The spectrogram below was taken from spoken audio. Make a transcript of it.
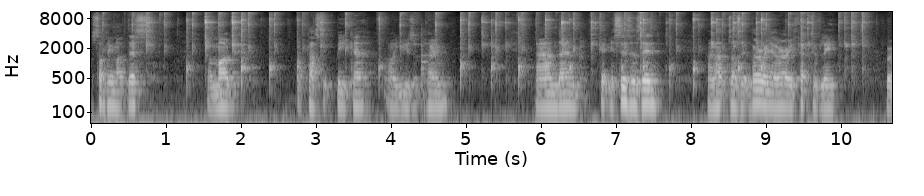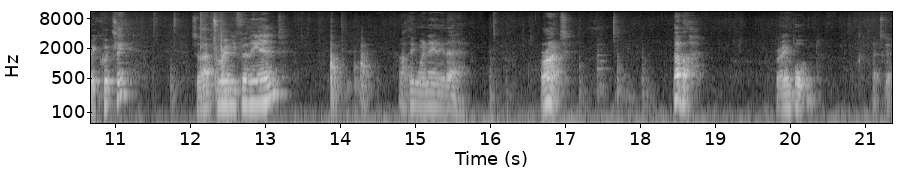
something like this, a mug, a plastic beaker I use at home, and then get your scissors in, and that does it very, very effectively, very quickly. So that's ready for the end. I think we're nearly there. Right, pepper, very important. Let's go.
